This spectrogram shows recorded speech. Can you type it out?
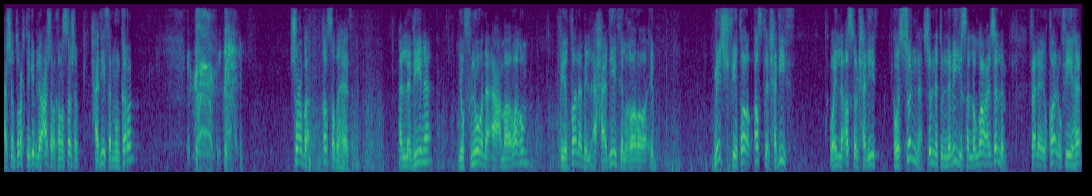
عشان تروح تجيب لي 10 15 حديثا منكرا. شعبة قصد هذا. الذين يفنون أعمارهم في طلب الأحاديث الغرائب. مش في طلب أصل الحديث وإلا أصل الحديث هو السنة سنة النبي صلى الله عليه وسلم. فلا يقال فيها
